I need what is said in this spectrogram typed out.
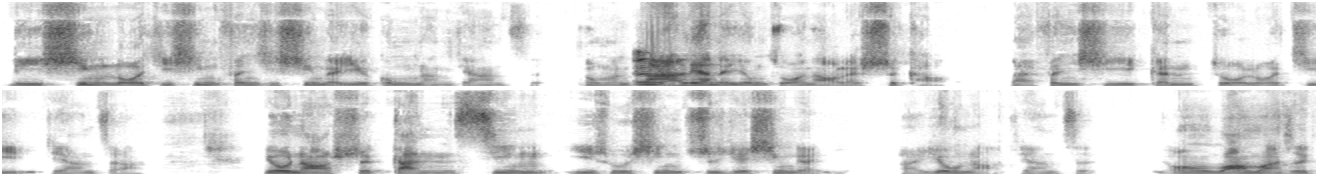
理性、逻辑性、分析性的一个功能，这样子，我们大量的用左脑来思考、来分析跟做逻辑这样子啊。右脑是感性、艺术性、直觉性的啊右脑这样子，我们往往是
